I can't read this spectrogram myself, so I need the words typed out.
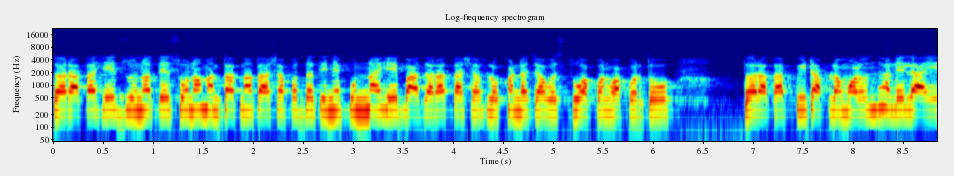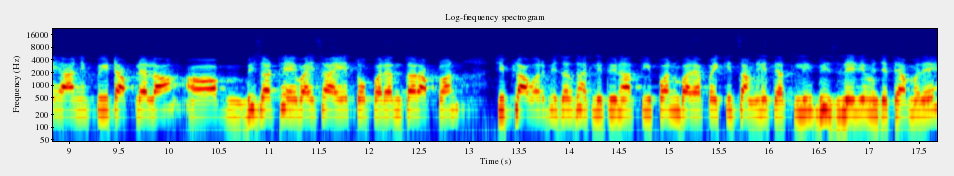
तर आता हे जुनं ते सोनं म्हणतात ना तर अशा पद्धतीने पुन्हा हे बाजारात अशाच लोखंडाच्या वस्तू आपण वापरतो. तर आता पीठ आपलं मळून झालेलं आहे आणि पीठ आपल्याला भिजत ठेवायचं आहे. तोपर्यंत आपण जी फ्लावर भिजत घातली ती ना ती पण बऱ्यापैकी चांगली त्यातली भिजलेली म्हणजे त्यामध्ये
